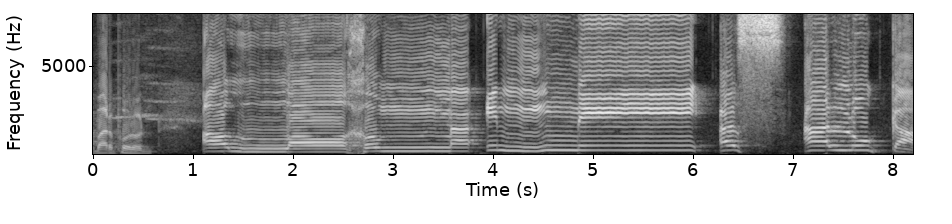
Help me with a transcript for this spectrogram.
আবার পড়ুন আল্লাহুম্মা ইন্নী আসআলুকা।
